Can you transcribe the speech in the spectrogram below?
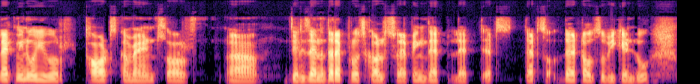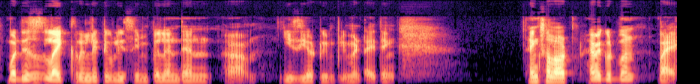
Let me know your thoughts, comments, or uh, there is another approach called swapping that let that's that's that also we can do. But this is like relatively simple and then um, easier to implement. I think. Thanks a lot. Have a good one. Bye.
